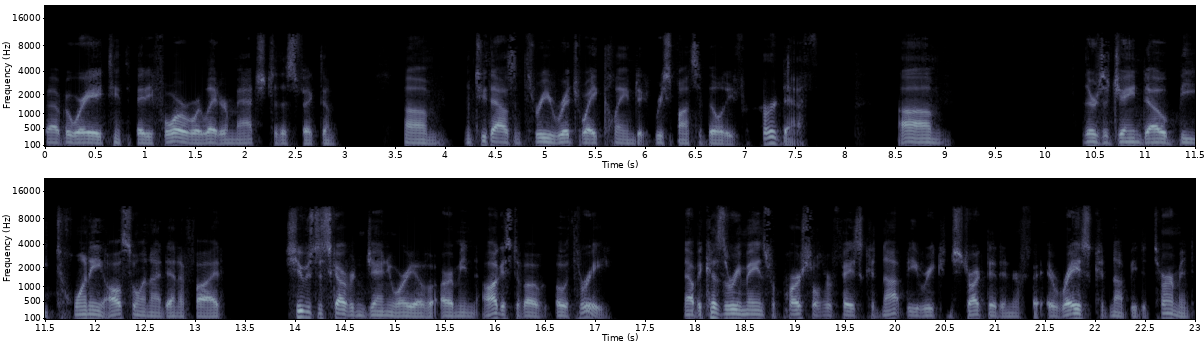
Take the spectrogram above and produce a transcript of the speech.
February 18th of 84 were later matched to this victim. Um, in 2003, Ridgway claimed responsibility for her death. Um, there's a Jane Doe B20, also unidentified. She was discovered in January of, or I mean, August of 03. Now, because the remains were partial, her face could not be reconstructed and her race could not be determined.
